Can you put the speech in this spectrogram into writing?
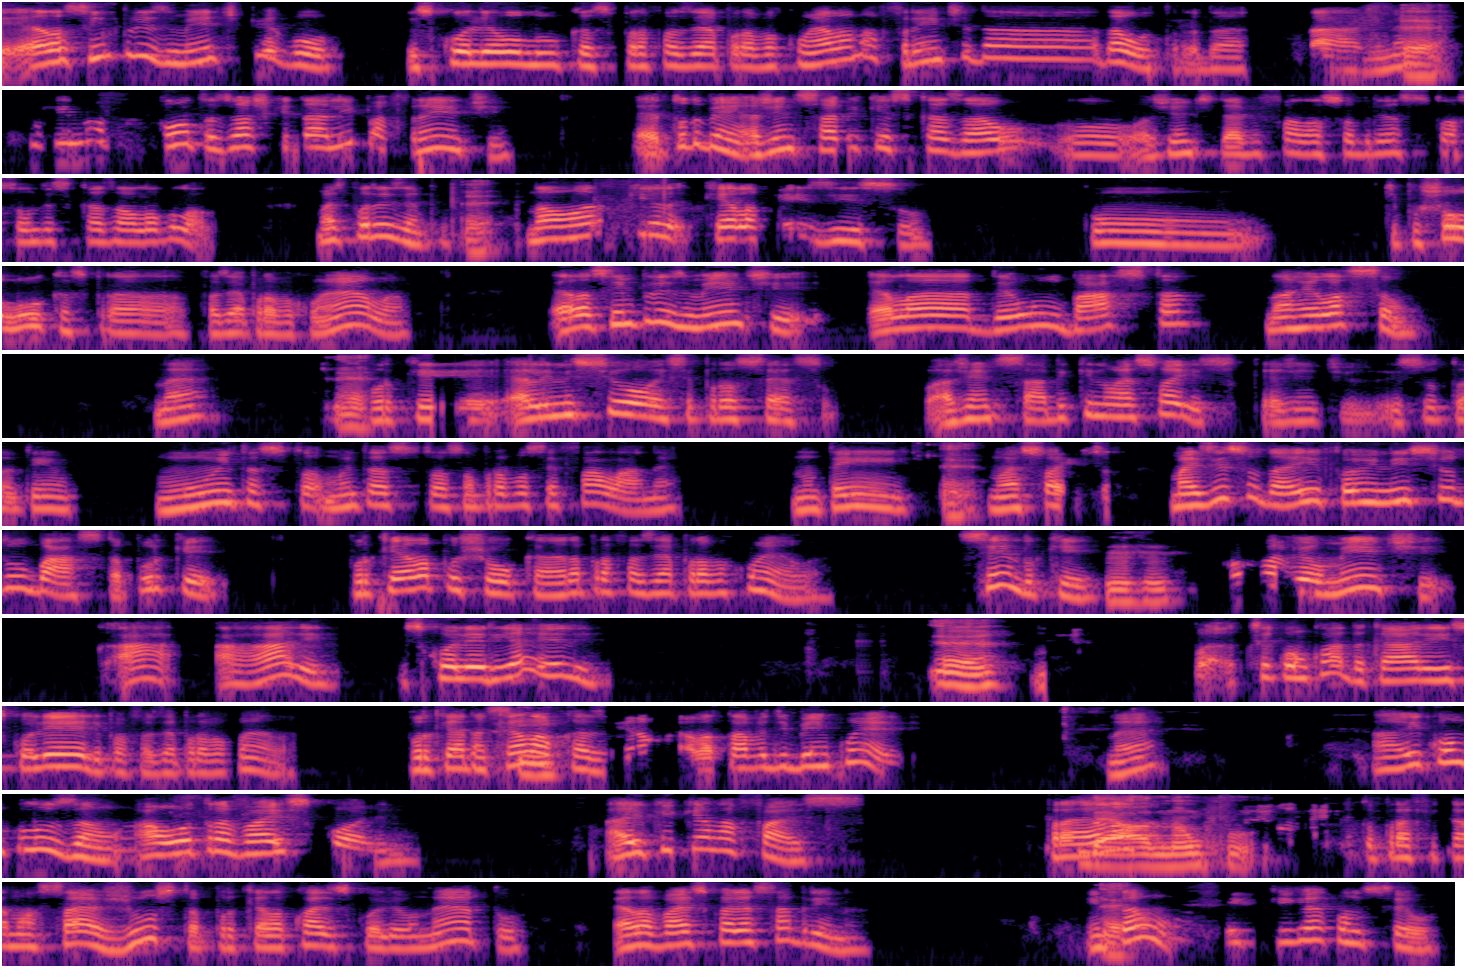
ela simplesmente pegou, escolheu o Lucas para fazer a prova com ela na frente da, da outra, da, Ari, né? é, No final das contas, eu acho que dali para frente, é, tudo bem, a gente sabe que esse casal, a gente deve falar sobre a situação desse casal logo logo. Mas, por exemplo, é, na hora que, que ela fez isso com que puxou o Lucas para fazer a prova com ela, ela simplesmente ela deu um basta na relação, né? é, Porque ela iniciou esse processo. A gente sabe que não é só isso, que a gente isso tem muita muita situação para você falar, né? Não tem, é. não é só isso. Mas isso daí foi o início do basta. Por quê? Porque ela puxou o cara para fazer a prova com ela. Sendo que, Uhum. provavelmente, a, a Ari escolheria ele. É, Você concorda que a Ari ia escolher ele para fazer a prova com ela? Porque naquela sim. ocasião ela estava de bem com ele, né? Aí, conclusão, a outra vai e escolhe. Aí o que que ela faz? Para ela ela não. para ficar numa saia justa, porque ela quase escolheu o Neto, ela vai escolher a Sabrina. Então, o que, que aconteceu?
